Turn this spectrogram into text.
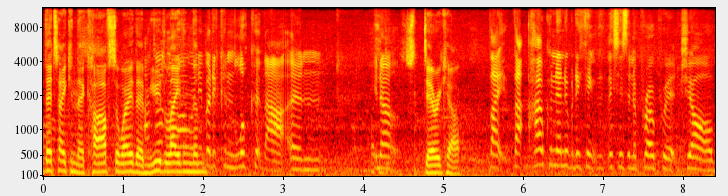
they're taking their calves away. They're I mutilating them. anybody can look at that and, you know, dairy cow. like that. How can anybody think that this is an appropriate job?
